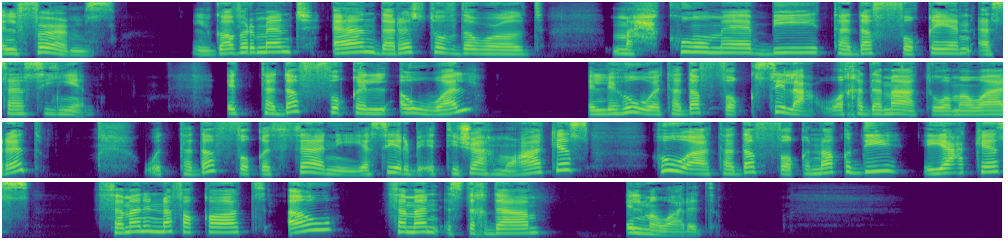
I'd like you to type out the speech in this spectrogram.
ال firms ال government and the rest of the world محكومة بتدفقين أساسيين. التدفق الأول اللي هو تدفق سلع وخدمات وموارد والتدفق الثاني يسير باتجاه معاكس هو تدفق نقدي يعكس ثمن النفقات أو ثمن استخدام الموارد.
